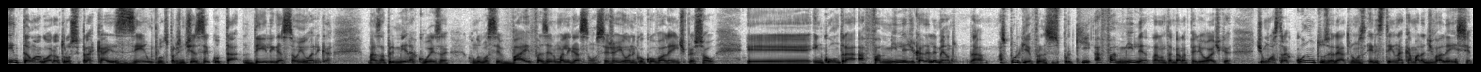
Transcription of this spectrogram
Então agora eu trouxe para cá exemplos para a gente executar de ligação iônica. Mas a primeira coisa, quando você vai fazer uma ligação, seja iônica ou covalente, pessoal, é encontrar a família de cada elemento. Tá? Mas por que, Francis? Porque a família, lá na tabela periódica, te mostra quantos elétrons eles têm na camada de valência,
